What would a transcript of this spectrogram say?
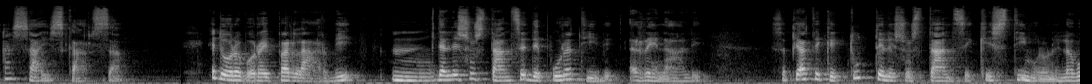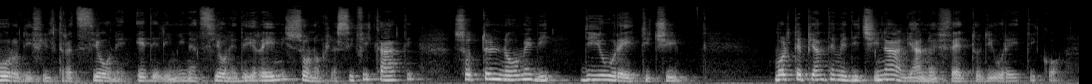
assai scarsa. Ed ora vorrei parlarvi mh, mm, delle sostanze depurative renali. Sappiate che tutte le sostanze che stimolano il lavoro di filtrazione ed eliminazione dei reni sono classificate sotto il nome di diuretici. Molte piante medicinali hanno effetto diuretico.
